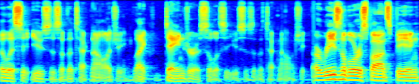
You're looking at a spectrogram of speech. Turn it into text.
illicit uses of the technology, like dangerous illicit uses of the technology. A reasonable response being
